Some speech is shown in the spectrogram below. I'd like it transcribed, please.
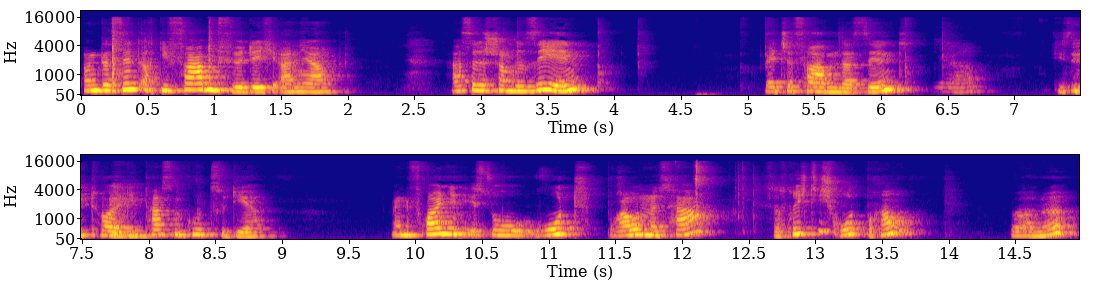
Und das sind auch die Farben für dich, Anja. Hast du das schon gesehen? Welche Farben das sind? Die sind toll, die passen gut zu dir. Meine Freundin ist so rot-braunes Haar. Ist das richtig? Rot-braun? Ja, ne?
